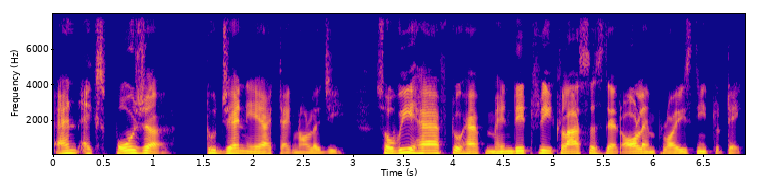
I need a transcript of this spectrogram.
and exposure to Gen AI technology. So we have to have mandatory classes that all employees need to take.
